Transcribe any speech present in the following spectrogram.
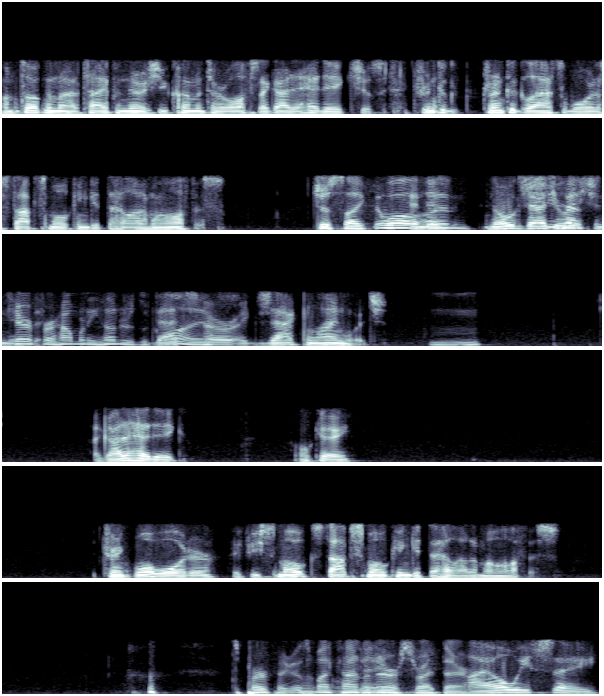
I'm talking about a type of nurse. You come into her office. I got a headache. She was drink a drink a glass of water, stop smoking, get the hell out of my office. Just like well, and and no she has exaggeration. to care for how many hundreds of That's clients. her exact language. hmm I got a headache. Okay. Drink more water. If you smoke, stop smoking. Get the hell out of my office. It's perfect. That's my kind of nurse right there. I always say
